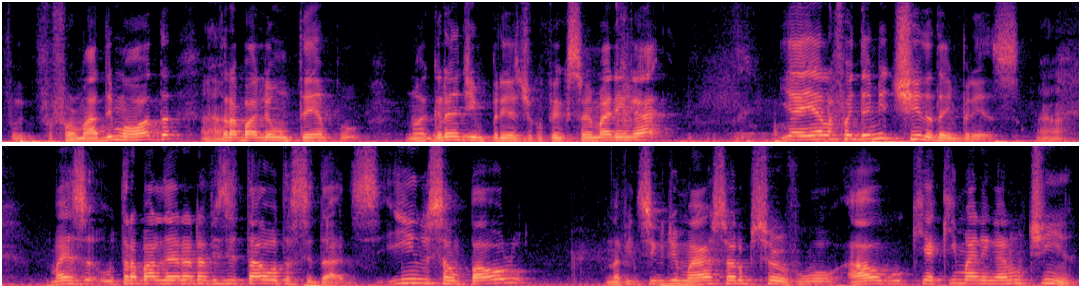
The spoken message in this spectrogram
foi, foi formada em moda, uhum. trabalhou um tempo numa grande empresa de confecção em Maringá, e aí ela foi demitida da empresa. Uhum. Mas o trabalho dela era visitar outras cidades. E indo em São Paulo, na 25 de março, ela observou algo que aqui em Maringá não tinha.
